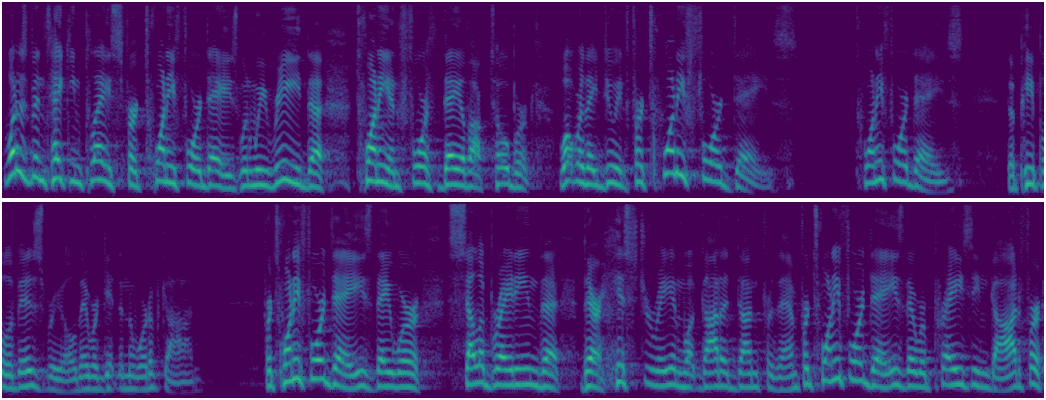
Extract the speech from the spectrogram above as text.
what has been taking place for 24 days? When we read the 20 and 4th day of October, what were they doing? For 24 days, 24 days, the people of Israel, they were getting in the Word of God. For 24 days, they were celebrating the, their history and what God had done for them. For 24 days, they were praising God. For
